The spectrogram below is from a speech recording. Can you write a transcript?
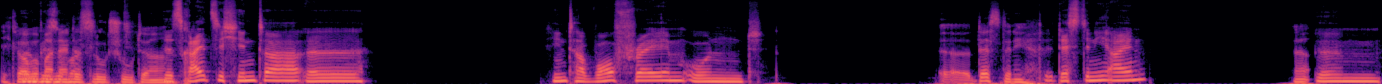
ich glaube, Irgendwie man sowas. nennt es Loot-Shooter. Das reiht sich hinter, äh, hinter Warframe und äh, Destiny. Destiny ein. Ja. Ähm,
